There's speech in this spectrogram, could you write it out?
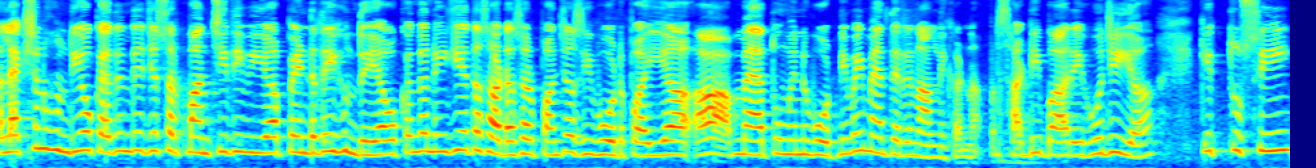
ਇਲੈਕਸ਼ਨ ਹੁੰਦੀ ਆ ਉਹ ਕਹਿ ਦਿੰਦੇ ਜੇ ਸਰਪੰਚੀ ਦੀ ਵੀ ਆ ਪਿੰਡ ਦੇ ਹੀ ਹੁੰਦੇ ਆ ਉਹ ਕਹਿੰਦੇ ਨਹੀਂ ਜੀ ਇਹ ਤਾਂ ਸਾਡਾ ਸਰਪੰਚ ਅਸੀਂ ਵੋਟ ਪਾਈ ਆ। ਆ ਮੈਂ ਤੂੰ ਮੈਨੂੰ ਵੋਟ ਨਹੀਂ ਬਈ ਮੈਂ ਤੇਰੇ ਨਾਲ ਨਹੀਂ ਖੜਨਾ। ਪਰ ਸਾਡੀ ਬਾਰ ਇਹੋ ਜੀ ਆ ਕਿ ਤੁਸੀਂ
